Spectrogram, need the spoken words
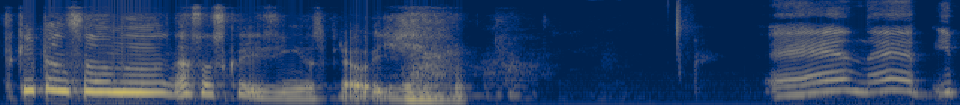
Fiquei pensando nessas coisinhas para hoje. É, né? E,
